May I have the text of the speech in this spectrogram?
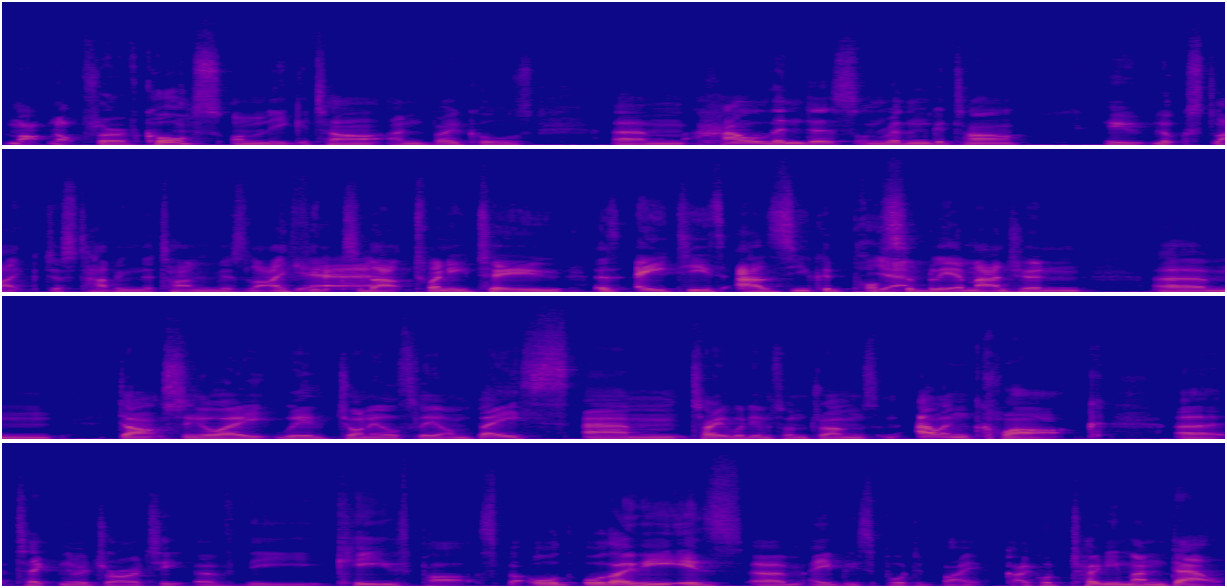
Mark Knopfler, of course, on lead guitar and vocals. Um, Hal Lindes on rhythm guitar, who looks like just having the time of his life. He looks about 22, as 80s as you could possibly imagine. Um, dancing away with John Illsley on bass, um, Terry Williams on drums, and Alan Clark uh, taking the majority of the keys parts. But al- although he is um, ably supported by a guy called Tony Mandel,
